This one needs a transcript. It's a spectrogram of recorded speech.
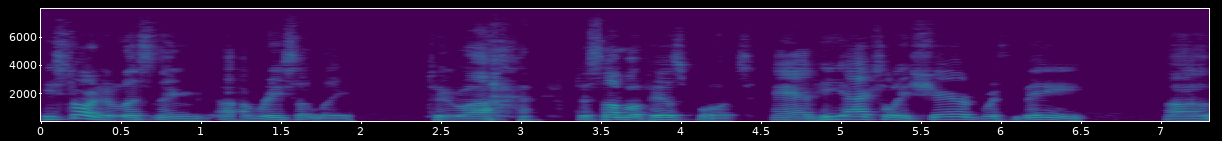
He started listening uh, recently to uh, to some of his books, and he actually shared with me uh,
